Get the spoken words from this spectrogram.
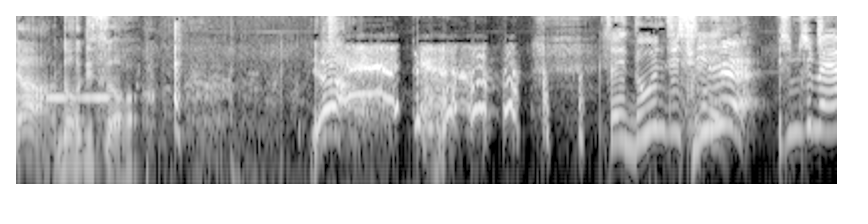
야, 너 어딨어? 야! 저희 노은지 씨 심해! 심심해요?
